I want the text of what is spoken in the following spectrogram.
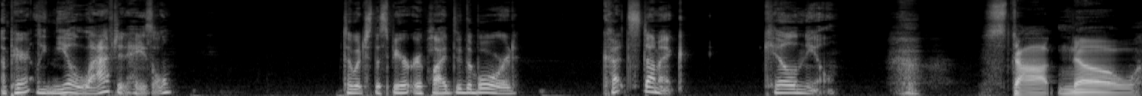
Apparently, Neil laughed at Hazel, to which the spirit replied through the board, Cut stomach, kill Neil. Stop. No.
